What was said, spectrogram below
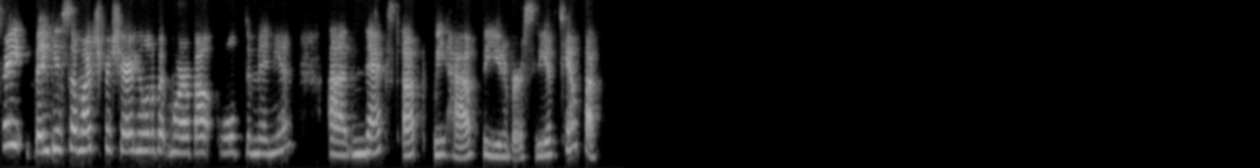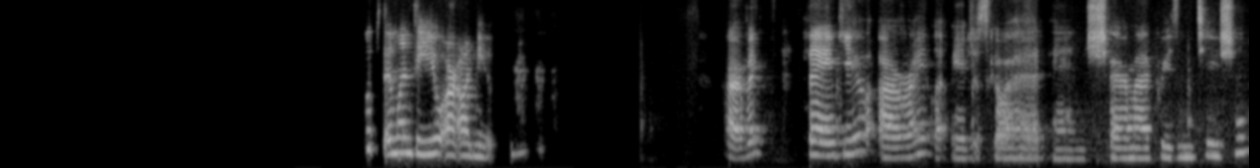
Great, thank you so much for sharing a little bit more about Old Dominion. Uh, next up, we have the University of Tampa. Oops, and Lindsay, you are on mute. Perfect. Thank you. All right, let me just go ahead and share my presentation.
